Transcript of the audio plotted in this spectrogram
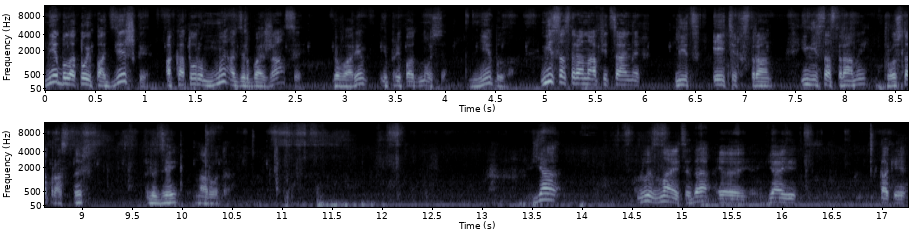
Не было той поддержки, о которой мы, азербайджанцы, говорим и преподносим. Не было. Ни со стороны официальных лиц этих стран, и не со стороны просто простых людей народа. Я, вы знаете, да, э, я, как и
